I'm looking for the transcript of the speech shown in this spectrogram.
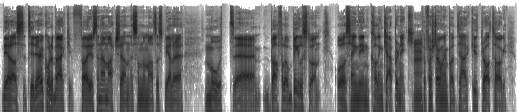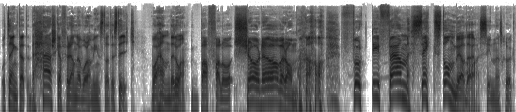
deras tidigare quarterback för just den här matchen som de alltså spelade mot eh, Buffalo Bills då och slängde in Colin Kaepernick för första gången på ett jäkligt bra tag och tänkte att det här ska förändra vår vinststatistik. Vad hände då? Buffalo körde över dem. 45-16 blev det. Ja, sinnessjukt.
